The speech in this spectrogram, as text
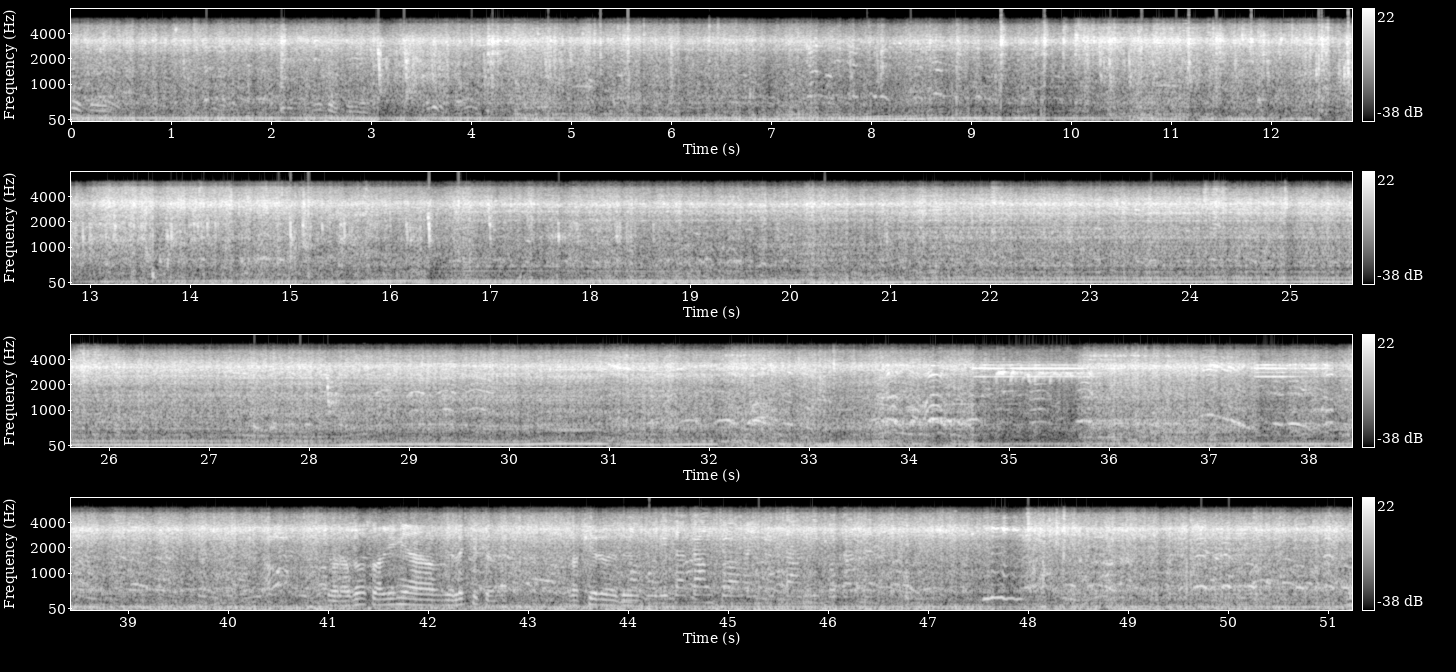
Deus. Vorbim la linia electrică, la firele de... Mobilita cam ceva mai important, din păcate.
